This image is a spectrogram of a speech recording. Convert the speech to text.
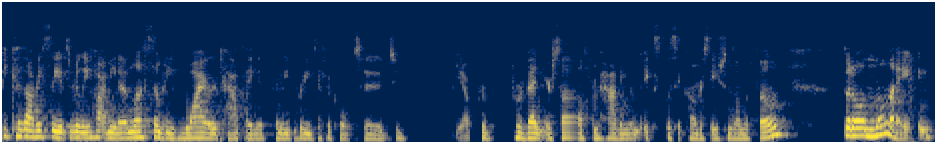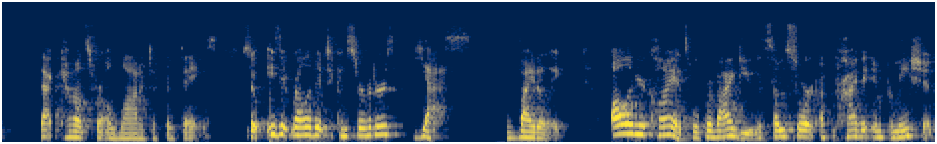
because obviously it's really hard. I mean, unless somebody's wiretapping, it's going to be pretty difficult to, to you know, pre- prevent yourself from having um, explicit conversations on the phone. But online, that counts for a lot of different things. So, is it relevant to conservators? Yes, vitally. All of your clients will provide you with some sort of private information,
